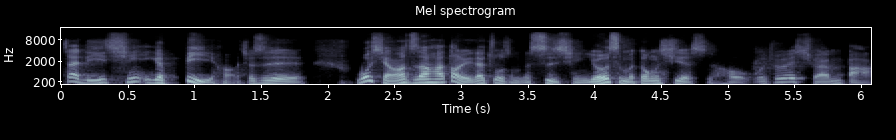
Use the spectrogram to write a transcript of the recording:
在厘清一个弊哈，就是我想要知道他到底在做什么事情，有什么东西的时候，我就会喜欢把。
